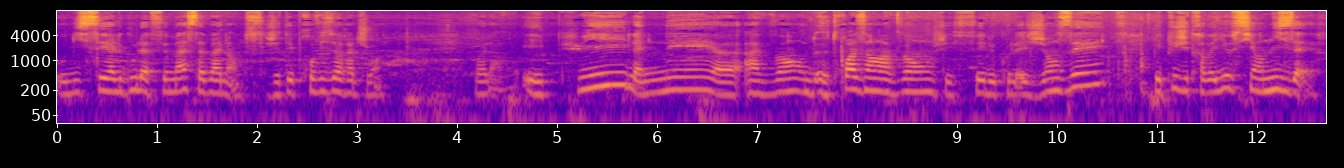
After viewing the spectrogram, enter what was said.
au lycée Algou-la-Femas à Valence. J'étais proviseur adjoint. Voilà. Et puis l'année euh, avant, euh, trois ans avant, j'ai fait le collège Jean Zé. Et puis j'ai travaillé aussi en Isère.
